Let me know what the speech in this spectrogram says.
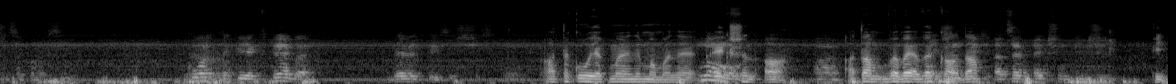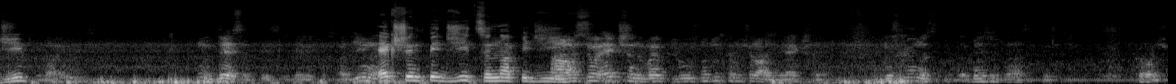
Що це по Росії. Корт такий, як в тебе, 9 тисяч щось. А такого як в мене нема, в мене Ну. Action А. А, А там ВВ ВК, Action да? PG, А це Action PG. PG? Да, ну, 10 тисяч, 9 тисяч. 11. Action PG, ціна PG. А, ось цього Action V+. Ну тут, коротше, різні Action. Плюс-мінус 10-12 тисяч. Коротше.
